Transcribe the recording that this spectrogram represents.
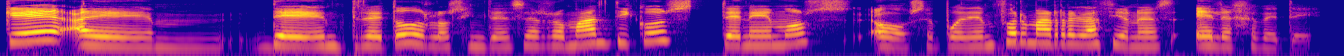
Que em, de entre todos los intereses románticos tenemos o se pueden formar relaciones LGBT.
